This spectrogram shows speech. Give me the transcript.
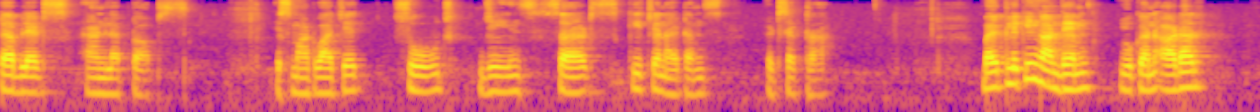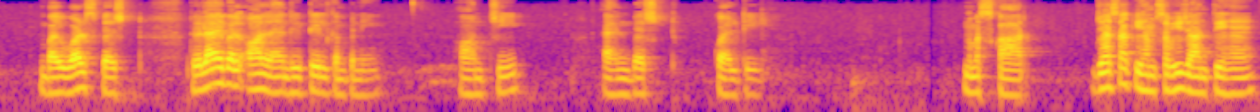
tablets and laptops smart watches shoes jeans shirts kitchen items etcetera by clicking on them you can order by world's best reliable online retail company on cheap and best quality नमस्कार। जैसा कि हम सभी जानते हैं,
